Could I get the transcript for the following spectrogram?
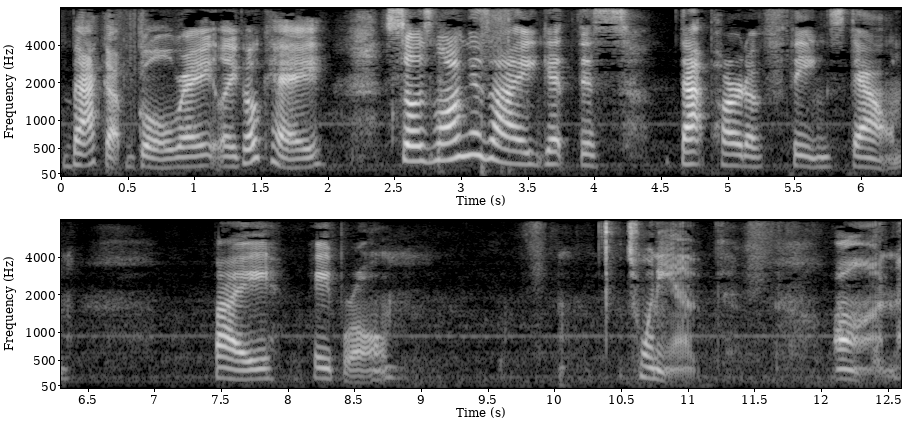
backup goal, right? Like okay, so as long as I get this that part of things down by April 20th on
